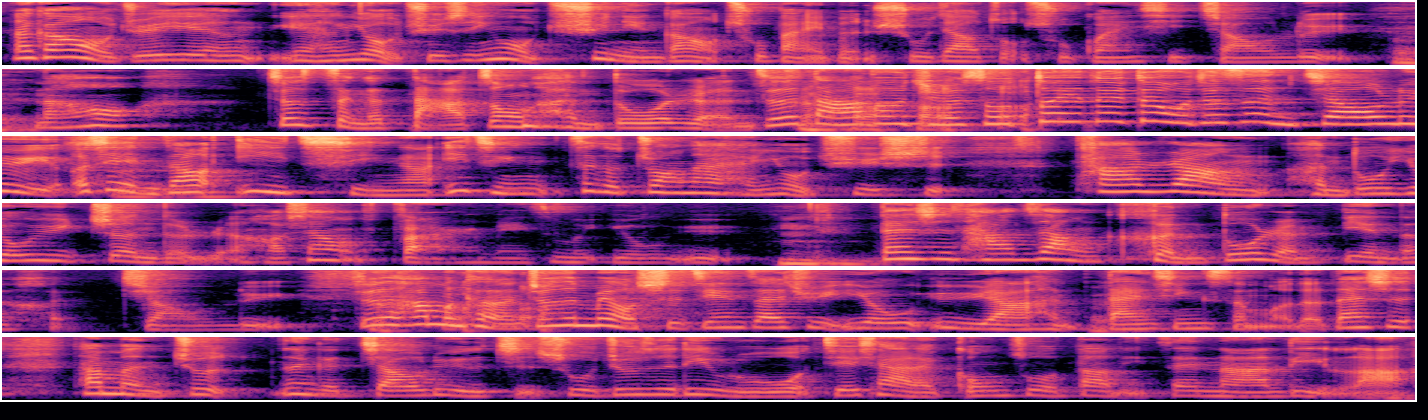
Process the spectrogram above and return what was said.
那刚刚我觉得也也很有趣，是因为我去年刚好出版一本书，叫《走出关系焦虑》，然后就整个打中很多人，就是大家都觉得说，对对对，我就是很焦虑，而且你知道疫情啊，疫情这个状态很有趣是。它让很多忧郁症的人好像反而没这么忧郁，嗯，但是它让很多人变得很焦虑，就是他们可能就是没有时间再去忧郁啊，很担心什么的，但是他们就那个焦虑的指数，就是例如我接下来工作到底在哪里啦，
